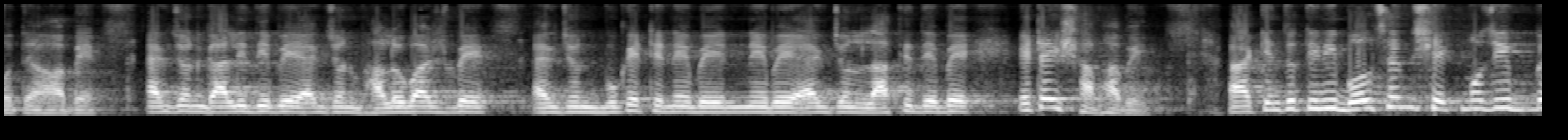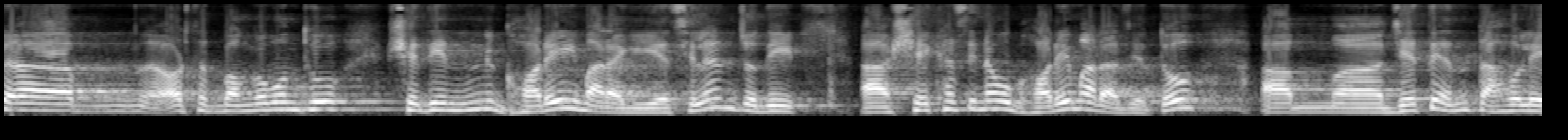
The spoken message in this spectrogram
হতে হবে। একজন গালি দিবে একজন ভালোবাসবে একজন বুকে টেনে নেবে নেবে একজন লাথি দেবে এটাই স্বাভাবিক। কিন্তু তিনি বলছেন শেখ মুজিব অর্থাৎ বঙ্গবন্ধু সেদিন ঘরেই মারা গিয়েছিলেন। যদি শেখ হাসিনাও ঘরে মারা যেত যেতেন, তাহলে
